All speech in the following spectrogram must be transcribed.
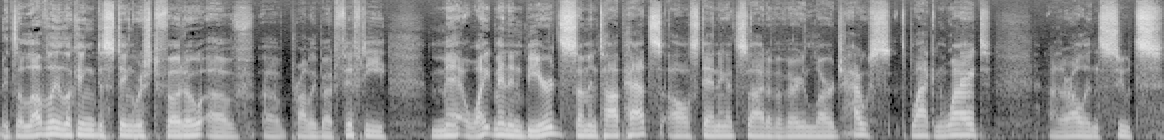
It's a lovely looking, distinguished photo of probably about 50 men, white men in beards, some in top hats, all standing outside of a very large house. It's black and white. Uh, they're all in suits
